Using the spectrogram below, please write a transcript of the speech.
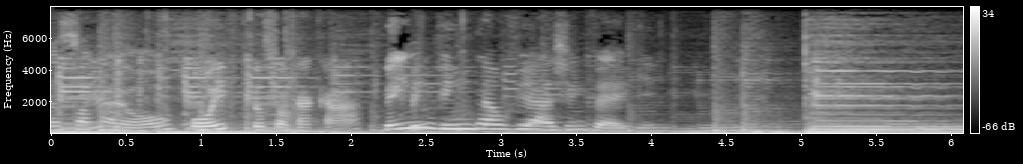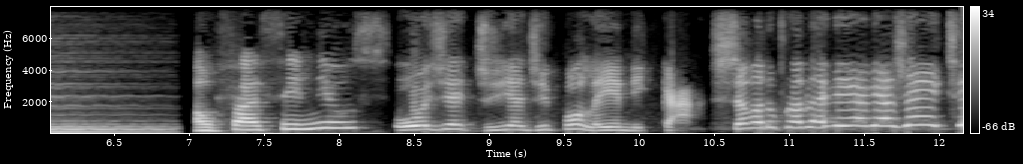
Eu sou a Carol. Oi, eu sou a Kaká. Bem-vinda ao Viagem Veg. Alface News. Hoje é dia de polêmica. Chama do probleminha, minha gente!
